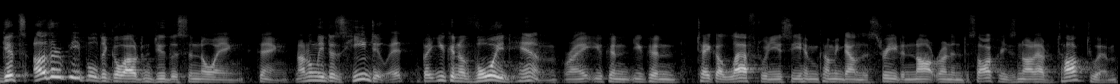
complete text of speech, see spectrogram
gets other people to go out and do this annoying thing. Not only does he do it, but you can avoid him, right? You can, you can take a left when you see him coming down the street and not run into Socrates and not have to talk to him.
